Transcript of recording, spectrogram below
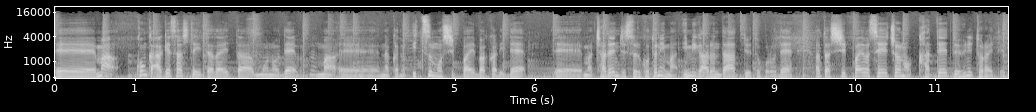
えーまあ今回挙げさせていただいたもので、まあえー中でもいつも失敗ばかりで、えーまあ、チャレンジすることにまあ意味があるんだっていうところであとは失敗は成長の過程というふうに捉えている。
